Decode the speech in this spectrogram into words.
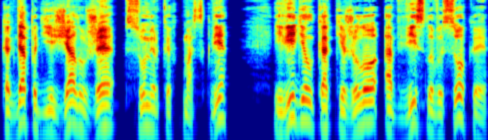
когда подъезжал уже в сумерках к Москве и видел, как тяжело обвисла высокая,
